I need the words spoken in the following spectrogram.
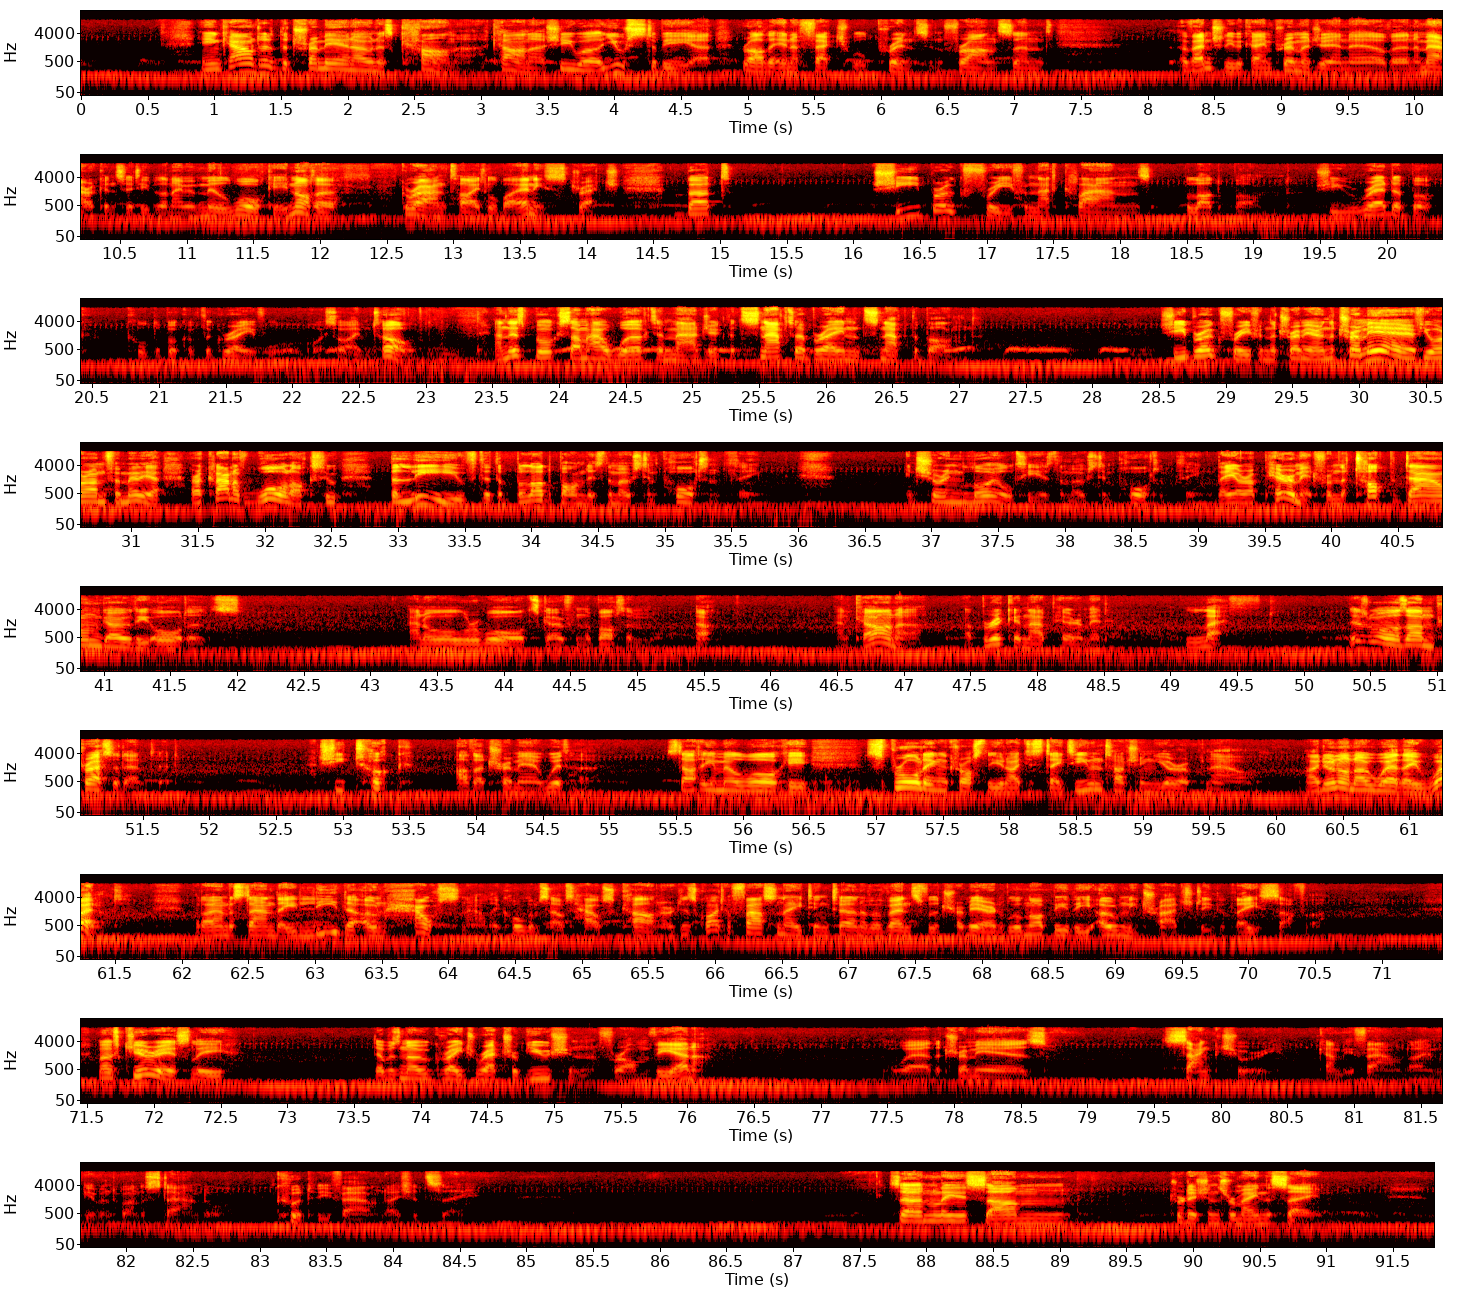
He encountered the Tremere known as Carna. Carna, she were, used to be a rather ineffectual prince in France and eventually became Primogen of an American city by the name of Milwaukee. Not a grand title by any stretch, but she broke free from that clan's blood bond. She read a book called the Book of the Grave War, or so I'm told and this book somehow worked a magic that snapped her brain and snapped the bond. She broke free from the Tremere, and the Tremere, if you are unfamiliar, are a clan of warlocks who believe that the blood bond is the most important thing. Ensuring loyalty is the most important thing. They are a pyramid. From the top down go the orders, and all rewards go from the bottom up. And Carna, a brick in that pyramid, left. This was unprecedented. And she took other Tremere with her, starting in Milwaukee, sprawling across the United States, even touching Europe now. I do not know where they went, but I understand they lead their own house now. They call themselves House Carna. It is quite a fascinating turn of events for the Tremere and will not be the only tragedy that they suffer. Most curiously, there was no great retribution from Vienna, where the Tremere's sanctuary can be found, I am given to understand, or could be found, I should say. Certainly, some traditions remain the same.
